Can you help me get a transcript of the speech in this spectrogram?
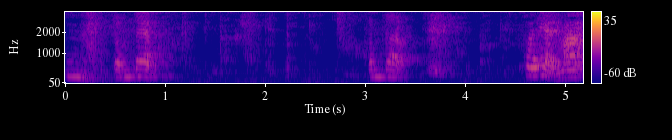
อืมต้มแซ่บต้มแซ่บตัวใหญ่มาก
